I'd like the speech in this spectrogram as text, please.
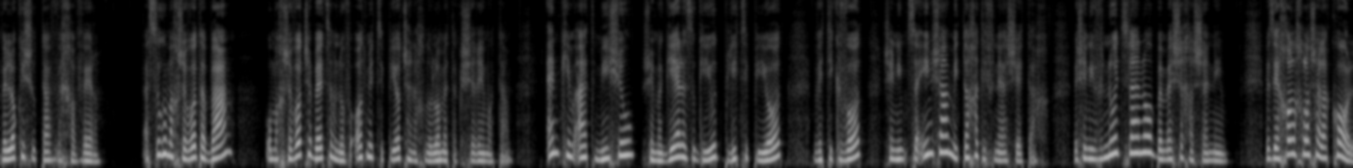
ולא כשותף וחבר. הסוג המחשבות הבא הוא מחשבות שבעצם נובעות מציפיות שאנחנו לא מתקשרים אותן. אין כמעט מישהו שמגיע לזוגיות בלי ציפיות ותקוות שנמצאים שם מתחת לפני השטח, ושנבנו אצלנו במשך השנים. וזה יכול לחלוש על הכל,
